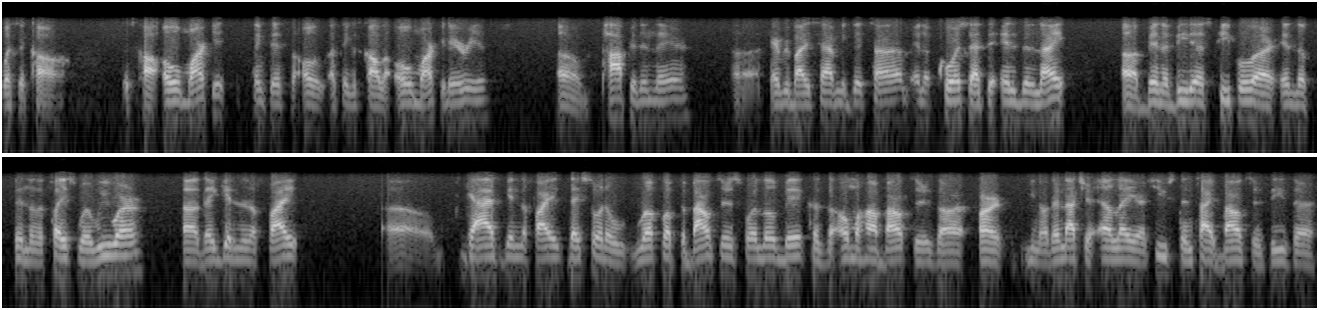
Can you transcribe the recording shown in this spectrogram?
what's it called? It's called Old Market. I think that's the old. I think it's called the Old Market area. Um, popping in there. Uh, everybody's having a good time, and of course, at the end of the night, uh, Benavidez people are in the in the place where we were. Uh, they get in a fight. Uh, guys get in the fight. They sort of rough up the bouncers for a little bit because the Omaha bouncers are aren't you know they're not your L.A. or Houston type bouncers. These are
